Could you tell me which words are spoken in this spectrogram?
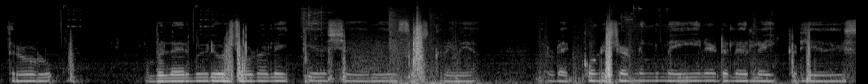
ഇത്രേ ഉള്ളൂ. അപ്പോൾ എല്ലാവരും വീഡിയോ ഇഷ്ടപ്പെട്ടാൽ ലൈക്ക് ചെയ്യുക ഷെയർ ചെയ്യുക സബ്സ്ക്രൈബ് ചെയ്യുക. അവരുടെ അക്കൗണ്ട് ഇഷ്ടമായിട്ടുണ്ടെങ്കിൽ മെയിനായിട്ട് എല്ലാവരും ലൈക്ക് അടിച്ച്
